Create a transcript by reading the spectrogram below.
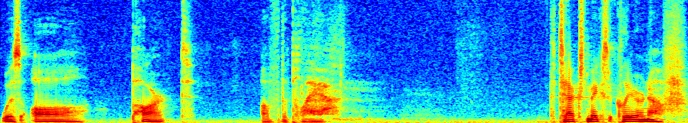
was all part of the plan. The text makes it clear enough.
